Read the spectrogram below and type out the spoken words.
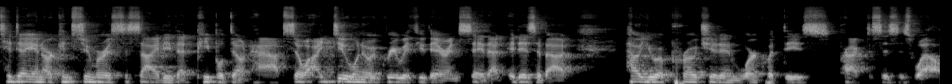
today in our consumerist society that people don't have. So I do want to agree with you there and say that it is about how you approach it and work with these practices as well.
